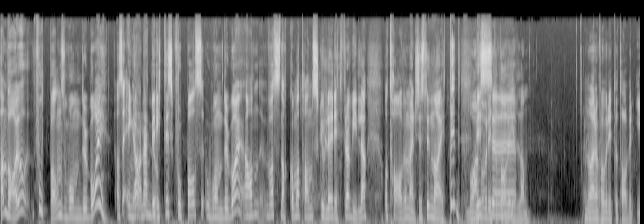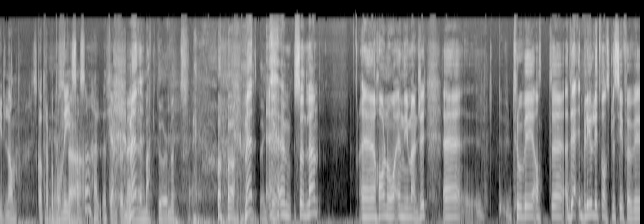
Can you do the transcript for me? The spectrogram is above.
Han var jo fotballens wonderboy. Altså Ja, England, nettopp. britisk fotballs wonderboy. Han var snakk om at han skulle rett fra Villa og ta over Manchester United. Nå er han Hvis, favoritt å ta over eh, Irland. Nå er han favoritt til å ta over Irland. Skal dere på Tony. Is, altså? Helvete. Kjempe med Men- McDermott. Men Sunderland eh, har nå en ny manager. Uh, tror vi at uh, Det blir jo litt vanskelig å si før vi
